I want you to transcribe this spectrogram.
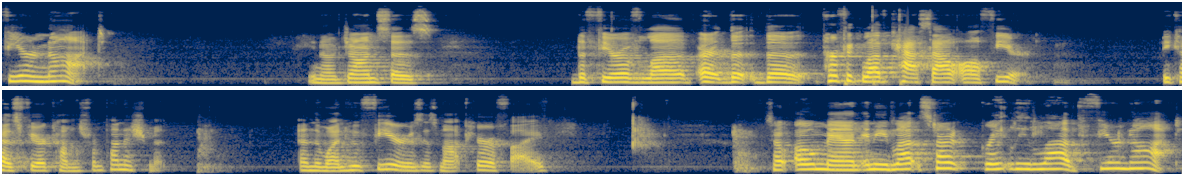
fear not. You know, John says, the fear of love, or the, the perfect love casts out all fear because fear comes from punishment. And the one who fears is not purified. So, oh man, and he lo- start greatly loved. Fear not.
